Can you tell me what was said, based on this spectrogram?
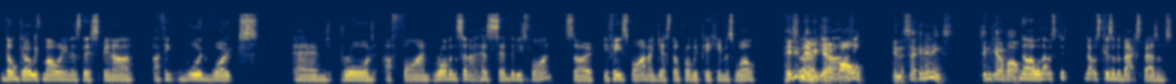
They'll go with Moeen as their spinner. I think Wood, Woakes, and Broad are fine. Robinson has said that he's fine. So if he's fine, I guess they'll probably pick him as well. He didn't so, even get yeah, a bowl think... in the second innings. Didn't get a bowl. No, well that was that was because of the back spasms.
